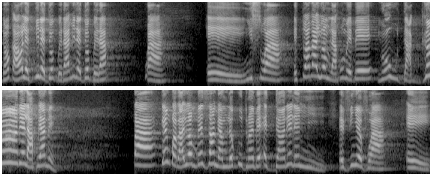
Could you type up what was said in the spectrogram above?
donc awo le mi le do gbe ɖa mi le do gbe ɖa kpɔa ee nyisua etɔa va yɔm le aƒe me be yewowu da gã ɖe le aƒea me kpa ke ŋgbɔ ba yɔm be zã miam le ku drɔ̃e be edã ɖe le mi evinye vɔa? Ee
